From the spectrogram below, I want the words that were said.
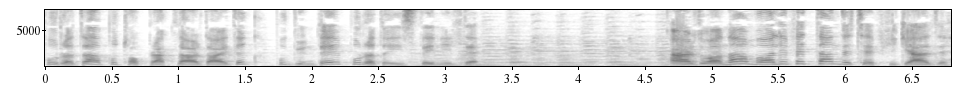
burada, bu topraklardaydık, bugün de buradayız denildi. Erdoğan'a muhalefetten de tepki geldi.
